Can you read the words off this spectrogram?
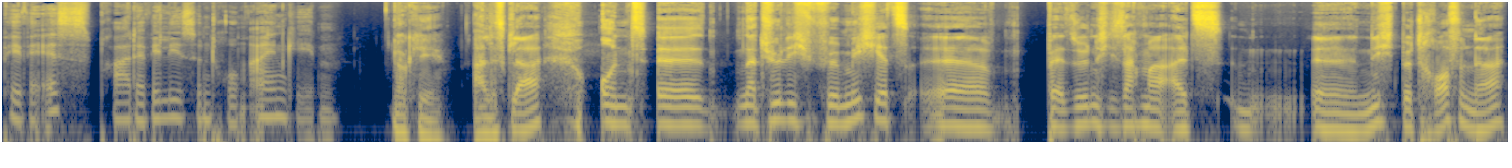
PWS Prader-Willi-Syndrom eingeben. Okay, alles klar. Und äh, natürlich für mich jetzt äh, persönlich, ich sag mal, als äh, Nicht-Betroffener,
